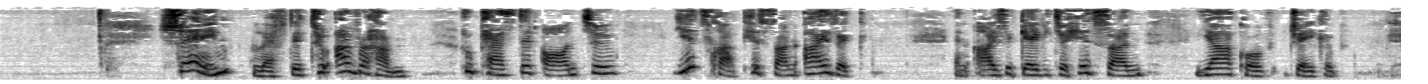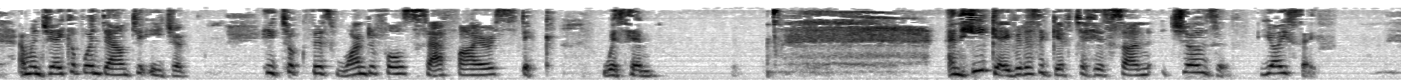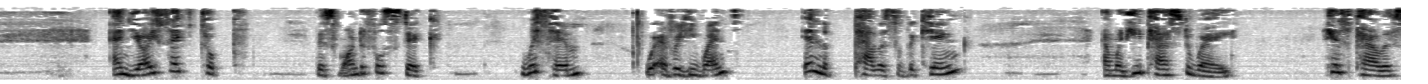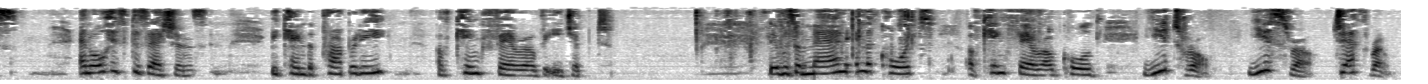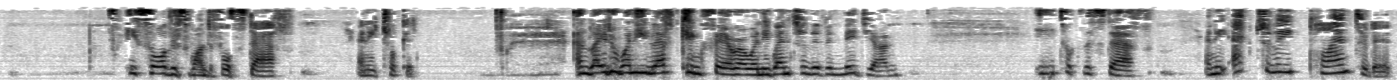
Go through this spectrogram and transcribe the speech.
Shem left it to Abraham, who passed it on to Yitzchak, his son Isaac. And Isaac gave it to his son Yaakov, Jacob. And when Jacob went down to Egypt, he took this wonderful sapphire stick with him. And he gave it as a gift to his son Joseph, Yosef. And Yosef took this wonderful stick with him wherever he went in the palace of the king. And when he passed away, his palace and all his possessions became the property of King Pharaoh of Egypt. There was a man in the court of King Pharaoh called Yitro, Yisro, Jethro. He saw this wonderful staff and he took it. And later when he left King Pharaoh and he went to live in Midian, he took the staff and he actually planted it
